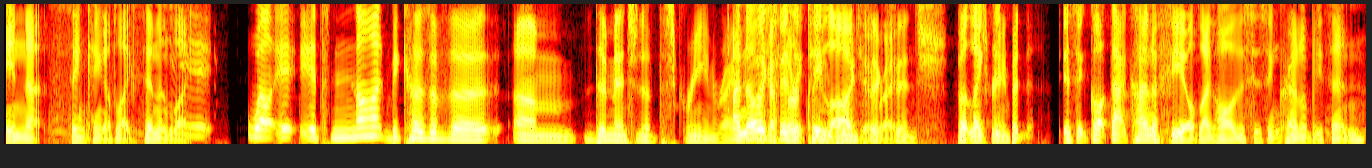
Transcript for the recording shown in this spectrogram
In that thinking of like thin and light. It- well, it, it's not because of the um dimension of the screen, right? I know it's, it's like a physically larger, 13.6 right? inch But like, screen, did, but is it got that kind of feel of like, oh, this is incredibly thin?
